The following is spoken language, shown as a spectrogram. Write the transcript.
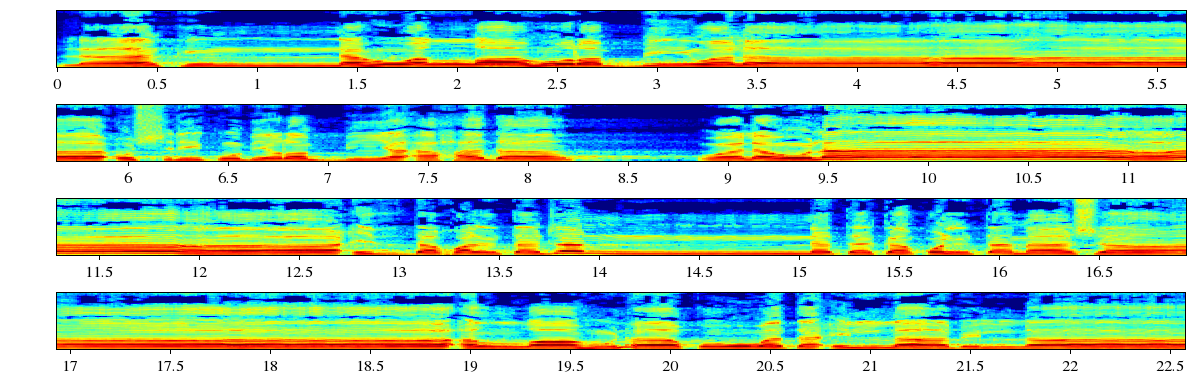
لكن هو الله ربي ولا أشرك بربي أحدا ولولا إذ دخلت جنتك قلت ما شاء الله لا قوة إلا بالله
